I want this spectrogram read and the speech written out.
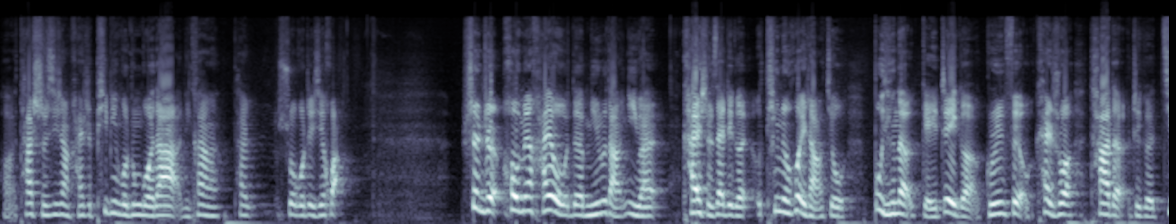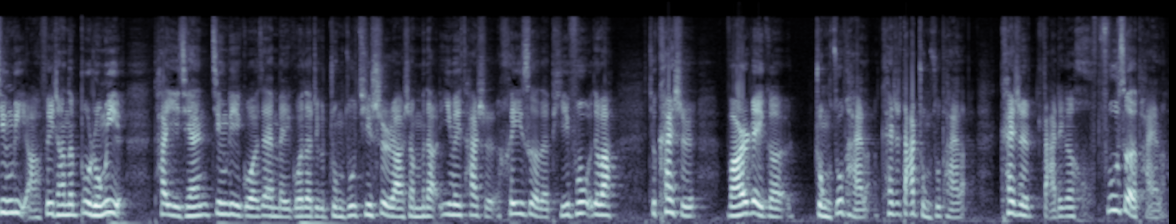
啊，他实际上还是批评过中国的。你看他说过这些话，甚至后面还有的民主党议员。开始在这个听证会上就不停的给这个 Greenfield 开始说他的这个经历啊，非常的不容易。他以前经历过在美国的这个种族歧视啊什么的，因为他是黑色的皮肤，对吧？就开始玩这个种族牌了，开始打种族牌了，开始打这个肤色的牌了。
